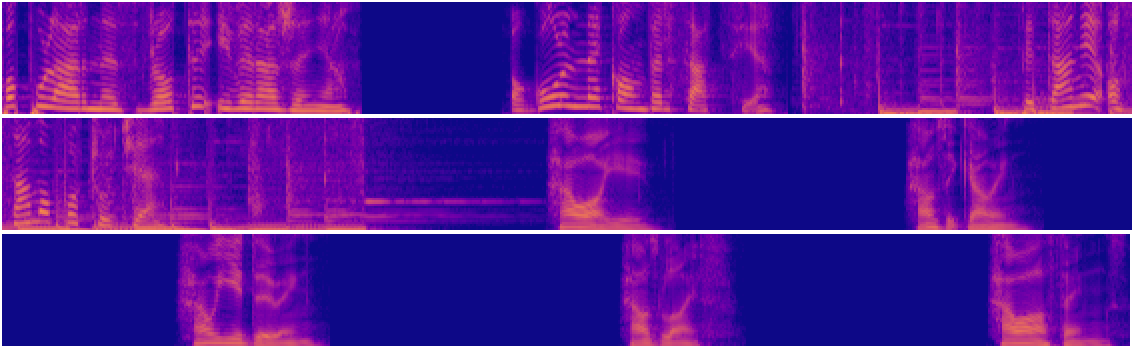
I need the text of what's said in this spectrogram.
Popularne zwroty i wyrażenia. Ogólne konwersacje. Pytanie o samopoczucie. How are you? How's it going? How are you doing? How's life? How are things?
